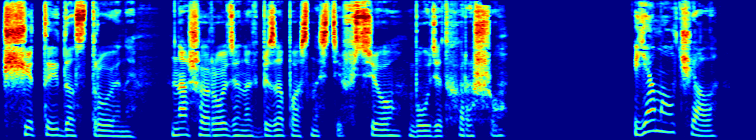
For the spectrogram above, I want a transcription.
«Щиты достроены. Наша Родина в безопасности. Все будет хорошо». Я молчала —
